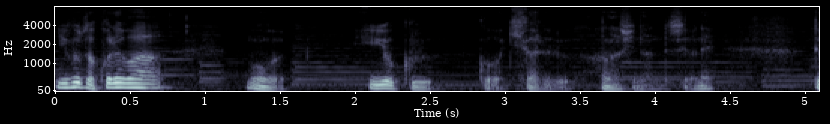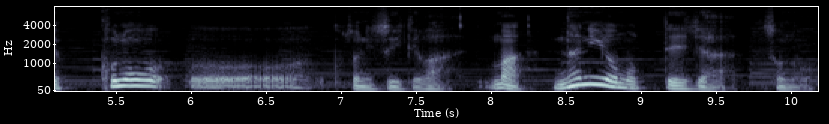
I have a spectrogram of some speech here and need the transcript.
いうことはこれはもうよくこう聞かれる話なんですよね。でこのことについてはまあ何をもってじゃあその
